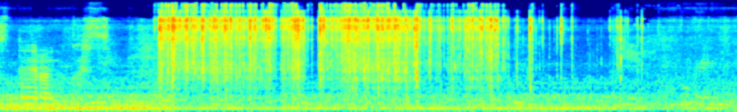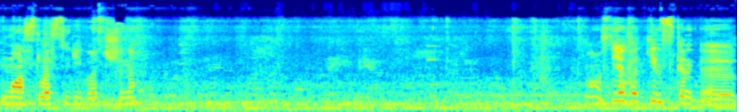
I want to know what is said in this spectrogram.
Стера якась. Масло сливочне. Ну, ось яготинське е,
